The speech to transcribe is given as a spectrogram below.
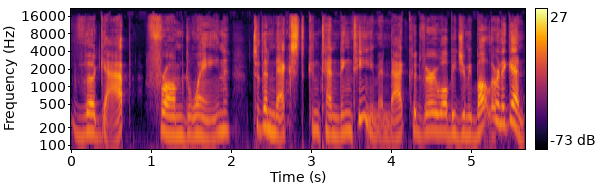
the gap from Dwyane to the next contending team. And that could very well be Jimmy Butler. And again,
